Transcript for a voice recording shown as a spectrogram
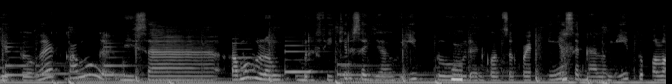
gitu kayak kamu nggak bisa kamu belum berpikir sejauh itu Hmm. dan konsekuensinya sedalam itu kalau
